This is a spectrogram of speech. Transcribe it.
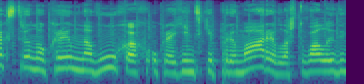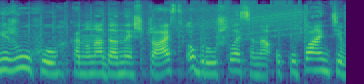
Екстрено Крим на вухах. Українські примари влаштували двіжуху. Канонада нещасть обрушилася на окупантів.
